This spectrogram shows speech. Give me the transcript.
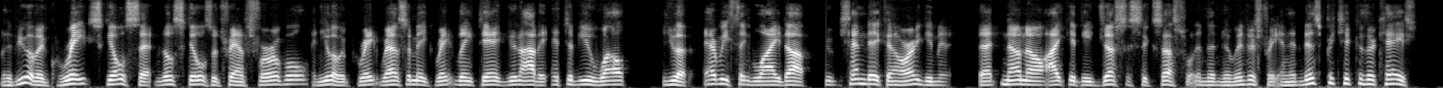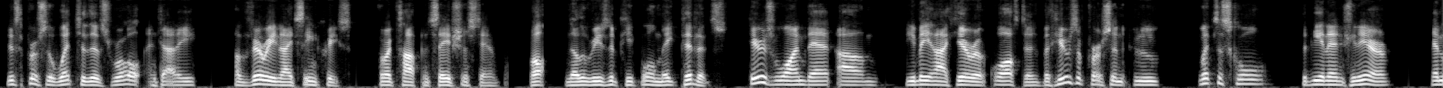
But if you have a great skill set and those skills are transferable and you have a great resume, great LinkedIn, you know how to interview well, you have everything lined up, you can make an argument that no, no, I could be just as successful in the new industry. And in this particular case, this person went to this role and got a, a very nice increase from a compensation standpoint. Well, another reason people make pivots. Here's one that um, you may not hear of often, but here's a person who went to school to be an engineer and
